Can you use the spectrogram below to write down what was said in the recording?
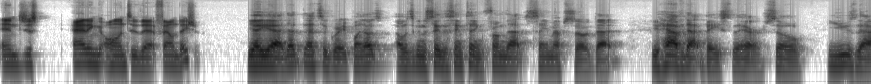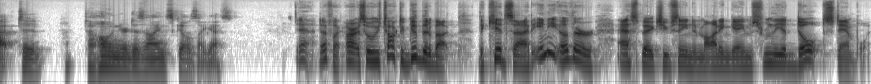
And just adding on to that foundation. Yeah, yeah, that, that's a great point. I Was, I was going to say the same thing from that same episode that you have that base there. So use that to to hone your design skills, I guess. Yeah, definitely. All right, so we've talked a good bit about the kid side. Any other aspects you've seen in modding games from the adult standpoint?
